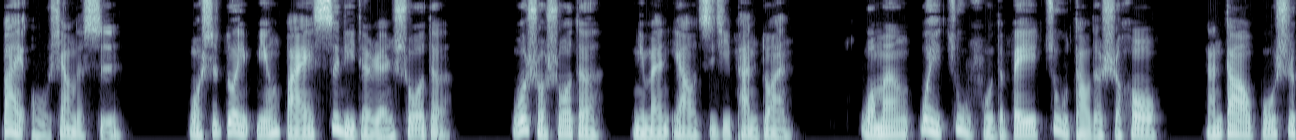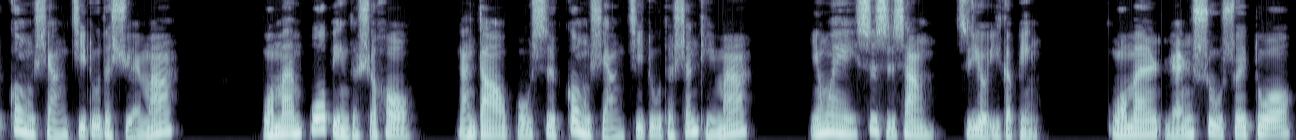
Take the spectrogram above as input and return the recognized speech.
拜偶像的事。我是对明白事理的人说的。我所说的，你们要自己判断。我们为祝福的杯祝祷的时候，难道不是共享基督的血吗？我们剥饼的时候，难道不是共享基督的身体吗？因为事实上只有一个饼，我们人数虽多，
